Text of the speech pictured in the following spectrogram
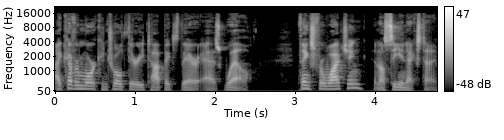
I cover more control theory topics there as well. Thanks for watching, and I'll see you next time.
